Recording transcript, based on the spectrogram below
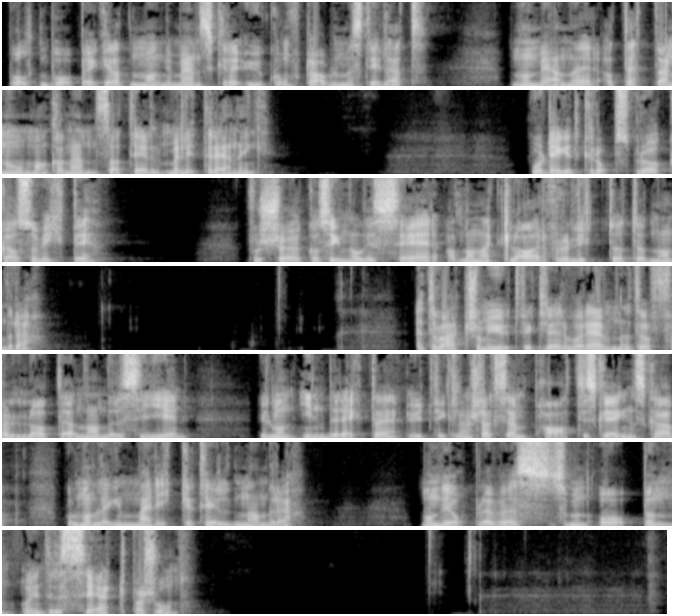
Bolten påpeker at mange mennesker er ukomfortable med stillhet, men han mener at dette er noe man kan venne seg til med litt trening. Vårt eget kroppsspråk er altså viktig. Forsøk å signalisere at man er klar for å lytte til den andre. Etter hvert som vi utvikler vår evne til å følge opp det den andre sier, vil man indirekte utvikle en slags empatisk egenskap hvor man legger merke til den andre. Man vil oppleves som en åpen og interessert person.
